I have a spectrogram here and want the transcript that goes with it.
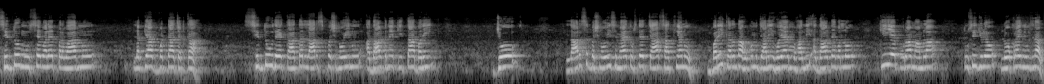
ਸਿੱਧੂ ਮੂਸੇਵਾਲੇ ਪਰਿਵਾਰ ਨੂੰ ਲੱਗਿਆ ਵੱਡਾ ਝਟਕਾ। ਸਿੱਧੂ ਦੇ ਕਾਤਲ ਲਾਰਸ ਬਸ਼ਨੋਈ ਨੂੰ ਅਦਾਲਤ ਨੇ ਕੀਤਾ ਬਰੀ, ਜੋ ਲਾਰਸ ਬਸ਼ਨੋਈ ਸਮੇਤ ਉਸਦੇ ਚਾਰ ਸਾਥੀਆਂ ਨੂੰ ਬਰੀ ਕਰਨ ਦਾ ਹੁਕਮ ਜਾਰੀ ਹੋਇਆ ਹੈ। ਮੁਹਾਲੀ ਅਦਾਲਤ ਦੇ ਵੱਲੋਂ ਕੀ ਇਹ ਪੂਰਾ ਮਾਮਲਾ? ਤੁਸੀਂ ਜੁੜਿਓ ਲੋਕਰਾਈ ਨਿਊਜ਼ ਨਾਲ।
